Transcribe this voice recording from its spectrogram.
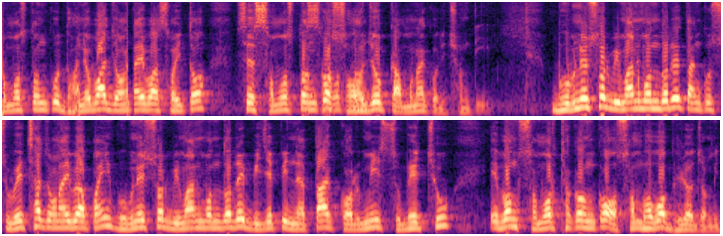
সমস্ত ধন্যবাদ জনাইবা সহিত সে সমস্ত সহযোগ কামনা করেছেন ভুবনেশ্বর বিমানবন্দরে তাঁকু শুভেচ্ছা জনাইবা ভুবনেশ্বর বিমানবন্দরে বিজেপি নেতা কর্মী শুভেচ্ছু এবং সমর্থক অসম্ভব ভিড় জমি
